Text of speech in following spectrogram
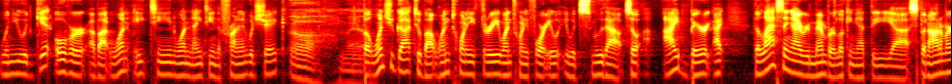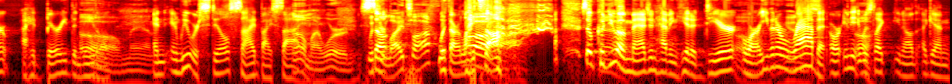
when you would get over about 118, 119, the front end would shake. Oh, man. But once you got to about 123, 124, it, would- it would smooth out. So I buried. I the last thing I remember looking at the uh, speedometer, I had buried the needle, oh, man. and and we were still side by side. oh, my word. With So- your lights off? with our lights Oh. off. so could you imagine having hit a deer or even a Oh, goodness. rabbit or any, it was Oh. like you know again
